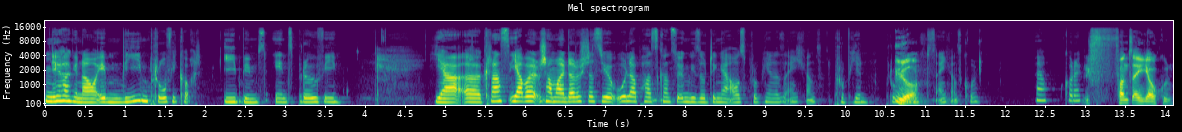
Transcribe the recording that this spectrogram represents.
Ja, genau, eben wie ein Profi kocht. Ich bin's ins Profi. Ja, äh, krass. Ja, aber schau mal, dadurch, dass du hier Urlaub hast, kannst du irgendwie so Dinge ausprobieren. Das ist eigentlich ganz. Probieren. probieren. Ja. Das ist eigentlich ganz cool. Ja, korrekt. Ich fand's eigentlich auch gut.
